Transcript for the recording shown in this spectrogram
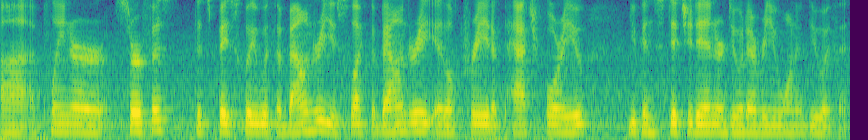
uh, a planar surface that's basically with a boundary, you select the boundary, it'll create a patch for you. You can stitch it in or do whatever you want to do with it.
